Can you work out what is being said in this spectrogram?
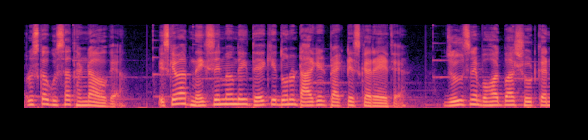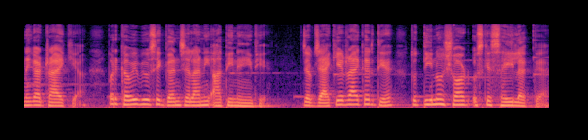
और उसका गुस्सा ठंडा हो गया। इसके बाद नेक्स्ट सीन में हम देखते हैं कि दोनों टारगेट प्रैक्टिस कर रहे थे। जूल्स ने बहुत बार शूट करने का ट्राई किया, पर कभी भी उसे गन चलानी आती नहीं थी। जब जैकी ट्राई करती है तो तीनों शॉट उसके सही लगते हैं।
